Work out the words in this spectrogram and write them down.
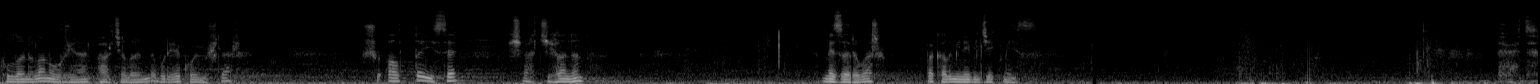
kullanılan orijinal parçalarını da buraya koymuşlar. Şu altta ise Şah Cihan'ın mezarı var. Bakalım inebilecek miyiz? Evet.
